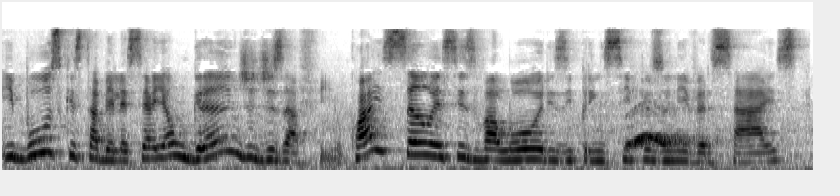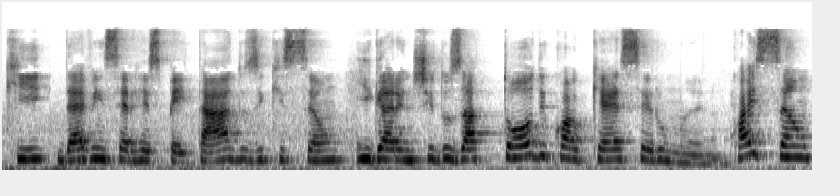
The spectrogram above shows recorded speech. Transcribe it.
e busca estabelecer aí é um grande desafio. Quais são esses valores e princípios universais que devem ser respeitados e que são e garantidos a todo e qualquer ser humano? Quais são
